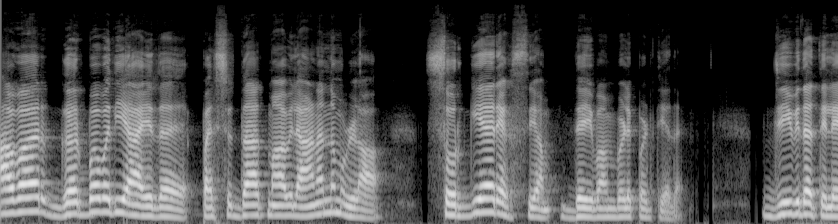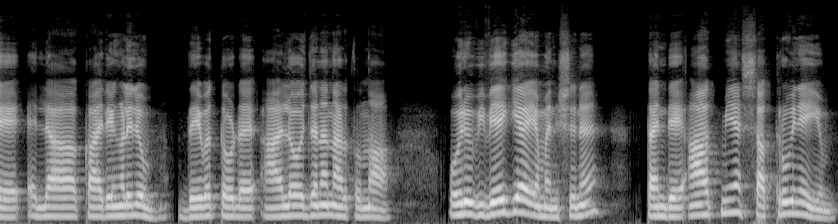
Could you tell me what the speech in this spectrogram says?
അവർ ഗർഭവതിയായത് പരിശുദ്ധാത്മാവിലാണെന്നുമുള്ള സ്വർഗീയ രഹസ്യം ദൈവം വെളിപ്പെടുത്തിയത്. ജീവിതത്തിലെ എല്ലാ കാര്യങ്ങളിലും ദൈവത്തോട് ആലോചന നടത്തുന്ന ഒരു വിവേകിയായ മനുഷ്യന് തന്റെ ആത്മീയ ശത്രുവിനെയും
